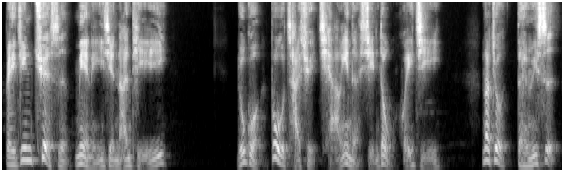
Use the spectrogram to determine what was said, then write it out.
北京确实面临一些难题。如果不采取强硬的行动回击，那就等于是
